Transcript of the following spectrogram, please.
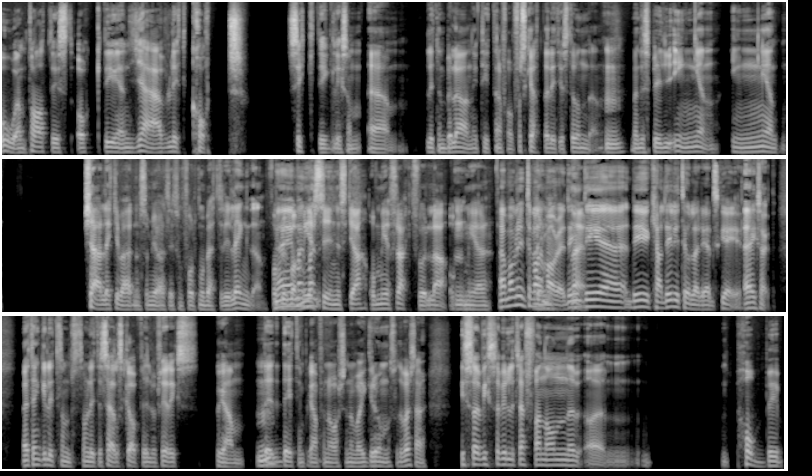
oempatiskt och det är en jävligt kort siktig liksom, ehm, liten belöning tittarna får. Får skratta lite i stunden. Mm. Men det sprider ju ingen, ingen kärlek i världen som gör att liksom folk mår bättre i längden. Folk Nej, blir bara men- mer men- cyniska och mer fraktfulla. Och Mm. mer, Ja, man blir inte varm av det. Det, det, är- det, är ju kall, det är lite Ullareds grej. Ja, exakt. Men jag tänker lite som, som lite sällskap, Filip och Fredriks program, mm. datingprogram för några år sedan, och var i Grum. Så det var så här, vissa, vissa ville träffa någon uh, hobby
